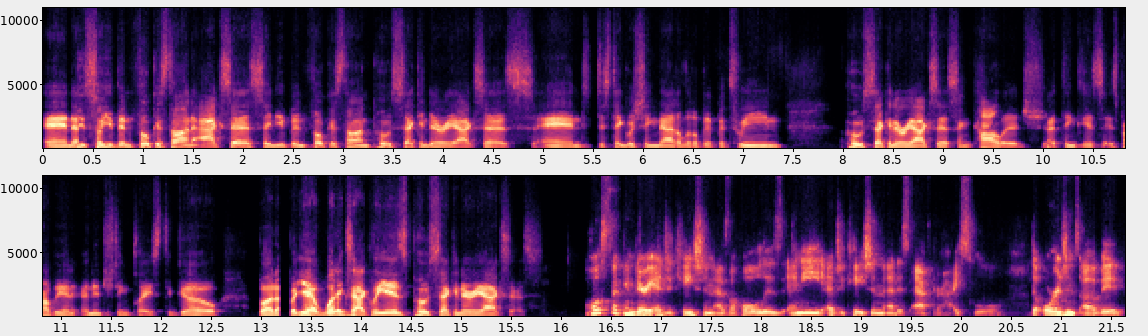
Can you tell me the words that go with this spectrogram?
And uh, so you've been focused on access and you've been focused on post secondary access and distinguishing that a little bit between post secondary access and college, I think is, is probably an, an interesting place to go. But, uh, but yeah, what exactly is post secondary access? Post-secondary education as a whole is any education that is after high school. The origins of it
